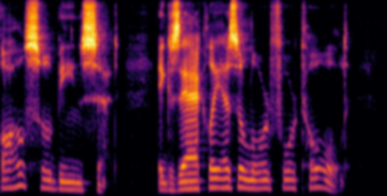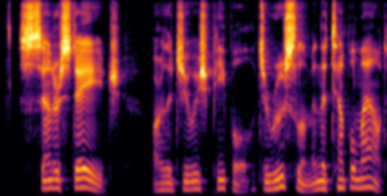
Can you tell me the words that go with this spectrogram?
also being set, exactly as the Lord foretold. Center stage are the Jewish people, Jerusalem, and the Temple Mount.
